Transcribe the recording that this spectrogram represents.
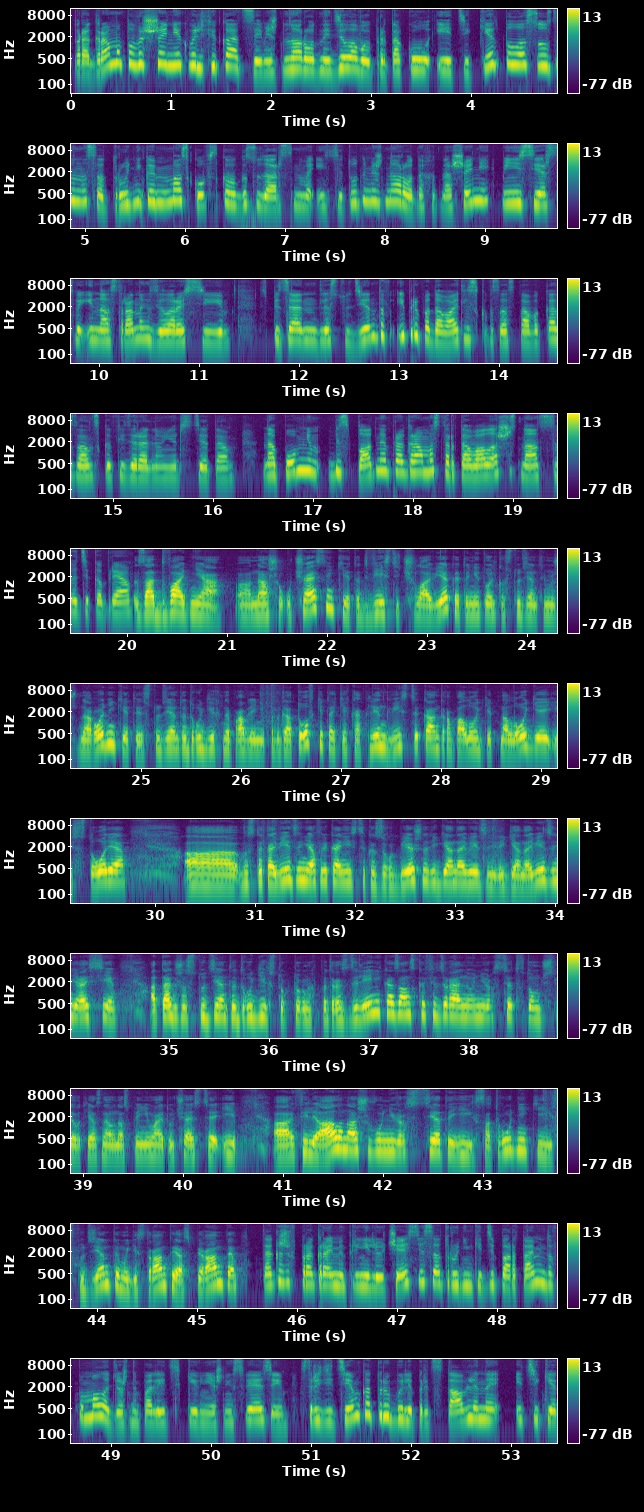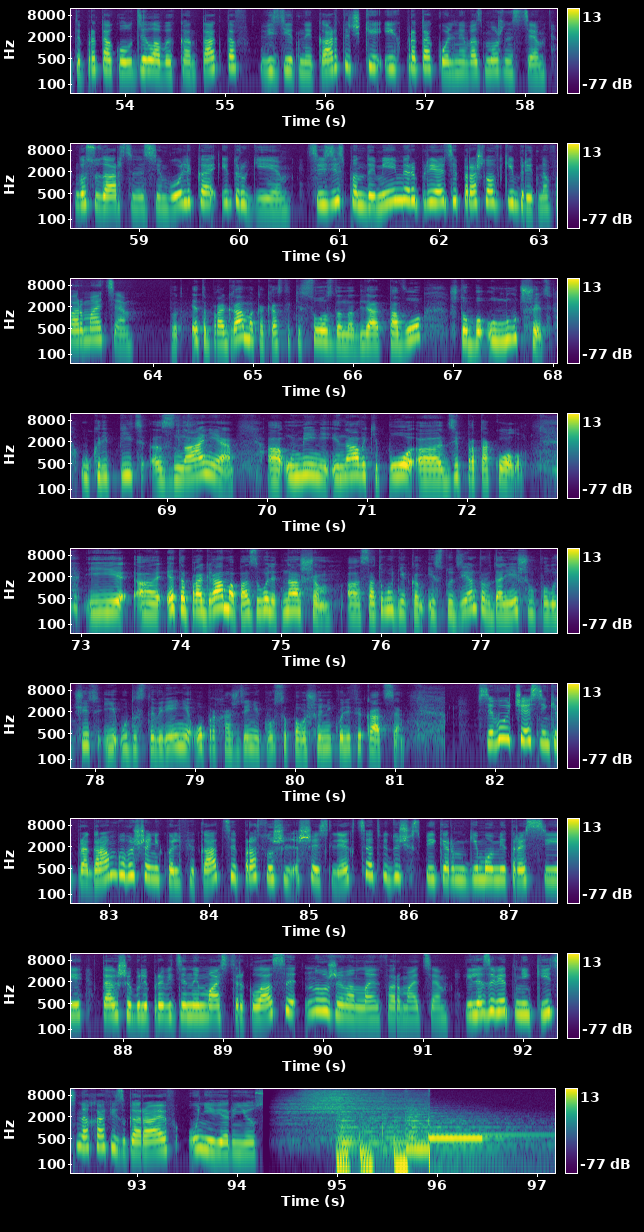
Программа повышения квалификации «Международный деловой протокол и этикет» была создана сотрудниками Московского государственного института международных отношений Министерства иностранных дел России, специально для студентов и преподавательского состава Казанского федерального университета. Напомним, бесплатная программа стартовала 16 декабря. За два дня а, наши участники, это 200 человек, это не только студенты-международники, это и студенты других направлений подготовки, таких как лингвистика, антропология, этнология, история, востоковедение, африканистика, зарубежное регионоведение, регионоведение России, а также студенты других структурных подразделений Казанского федерального университета, в том числе, вот я знаю, у нас принимают участие и а, филиалы нашего университета, и их сотрудники, и студенты, магистранты, и аспиранты. Также в программе приняли участие сотрудники департаментов по молодежной политике и внешних связей. Среди тем, которые были представлены, этикеты протокол деловых контактов, визитные карточки и их протокольные возможности, государственная символика и другие. В связи с пандемией мероприятие прошло в гибридном формате. Вот эта программа как раз-таки создана для того, чтобы улучшить, укрепить знания, а, умения и навыки по а, ДИП-протоколу. И а, эта программа позволит нашим сотрудникам и студентам в дальнейшем получить и удостоверение о прохождении курса повышения квалификации. Всего участники программы повышения квалификации прослушали 6 лекций от ведущих спикеров МГИМО МИД России. Также были проведены мастер-классы, но уже в онлайн-формате. Елизавета Никитина, Хафиз Гараев, Универ News. Thank you.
